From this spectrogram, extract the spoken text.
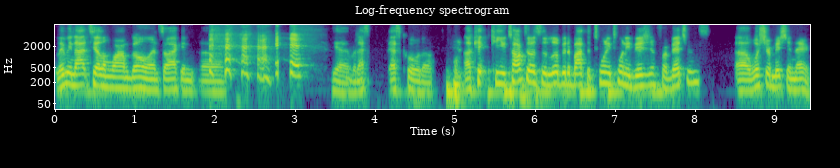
let me not tell him where I'm going, so I can. Uh, yeah, but that's that's cool though. Uh, can, can you talk to us a little bit about the 2020 vision for veterans? Uh, what's your mission there?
